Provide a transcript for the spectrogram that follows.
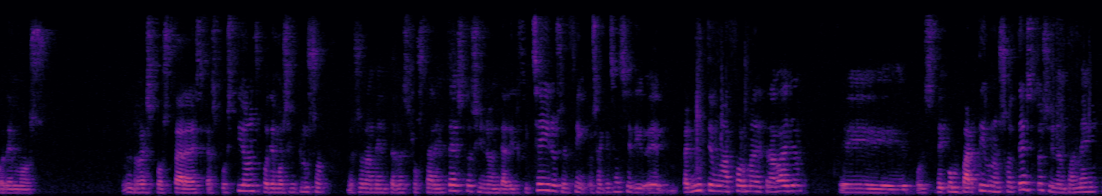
podemos respostar a estas cuestións, podemos incluso non solamente respostar en texto, sino engadir ficheiros, en fin, o sea que esa se eh, permite unha forma de traballo eh, pois de compartir non só texto, sino tamén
